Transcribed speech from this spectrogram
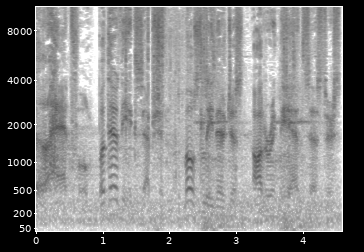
A handful, but they're the exception. Mostly they're just honoring the ancestors.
